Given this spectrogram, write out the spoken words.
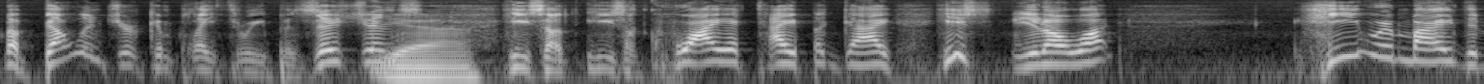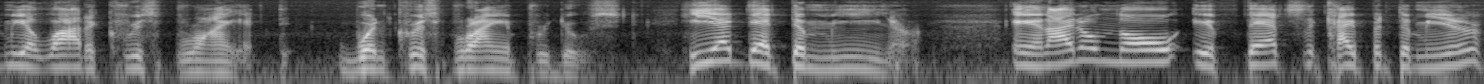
but Bellinger can play three positions. Yeah. he's a he's a quiet type of guy. He's you know what? He reminded me a lot of Kris Bryant when Kris Bryant produced. He had that demeanor. And I don't know if that's the type of demeanor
